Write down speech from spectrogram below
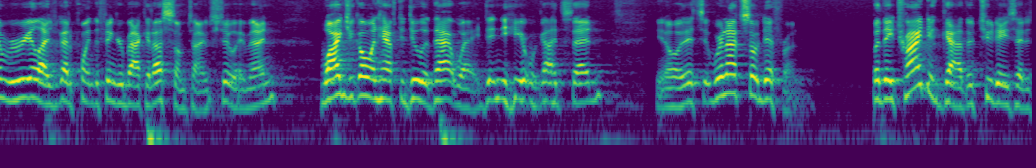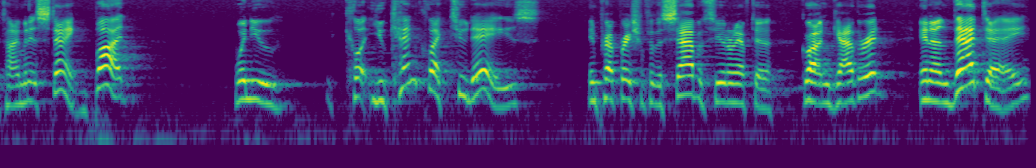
Then we realize we've got to point the finger back at us sometimes too, amen? Why'd you go and have to do it that way? Didn't you hear what God said? You know, it's, we're not so different. But they tried to gather two days at a time and it stank. But when you, you can collect two days in preparation for the Sabbath so you don't have to go out and gather it. And on that day,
